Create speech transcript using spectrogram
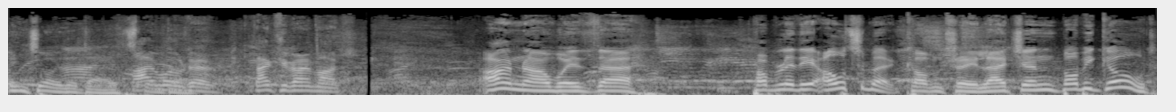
enjoy the day. I will do. Thank you very much. I'm now with uh, probably the ultimate Coventry legend, Bobby Gould.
